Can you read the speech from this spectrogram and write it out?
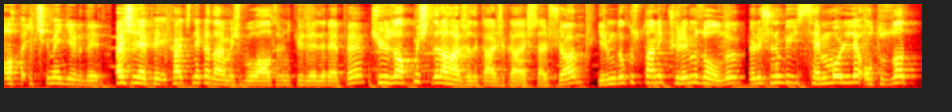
Ah içime girdi. Kaç RP? Kaç ne kadarmış bu 6250 RP? 260 lira harcadık arkadaşlar şu an. 29 tane küremiz oldu. Böyle şunu bir sembolle 30'a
